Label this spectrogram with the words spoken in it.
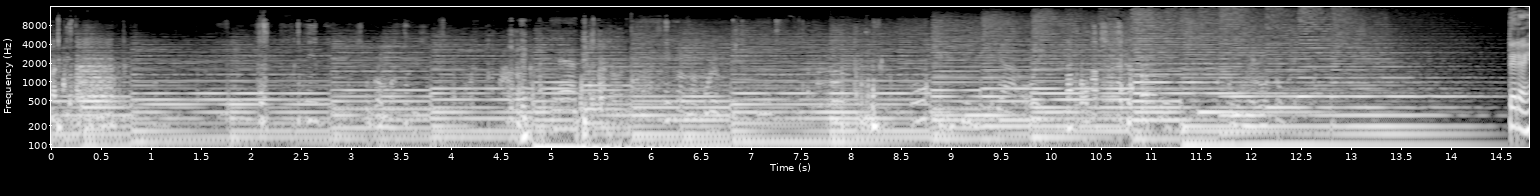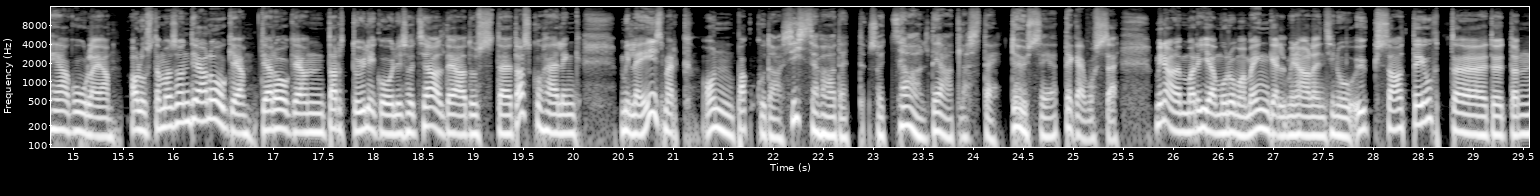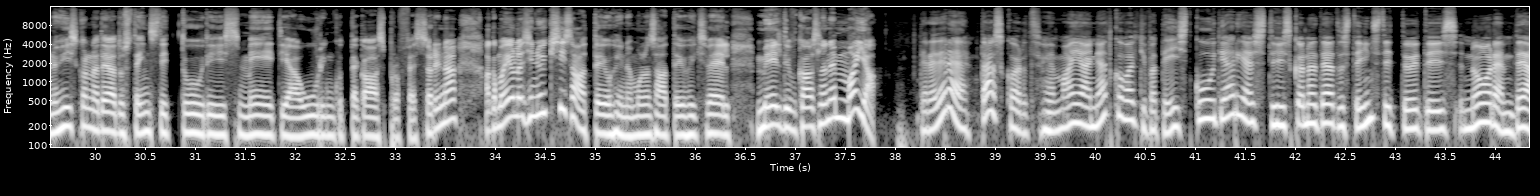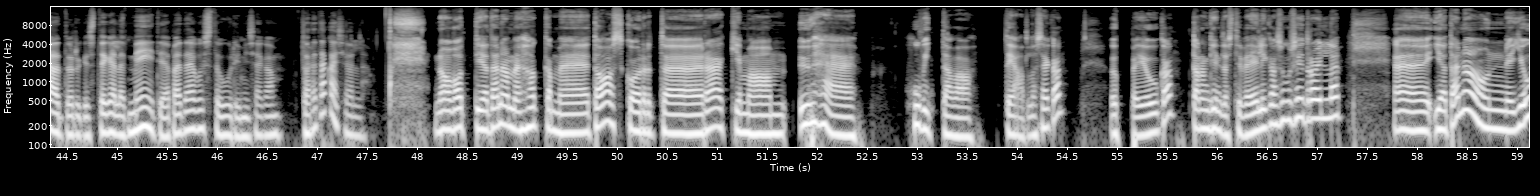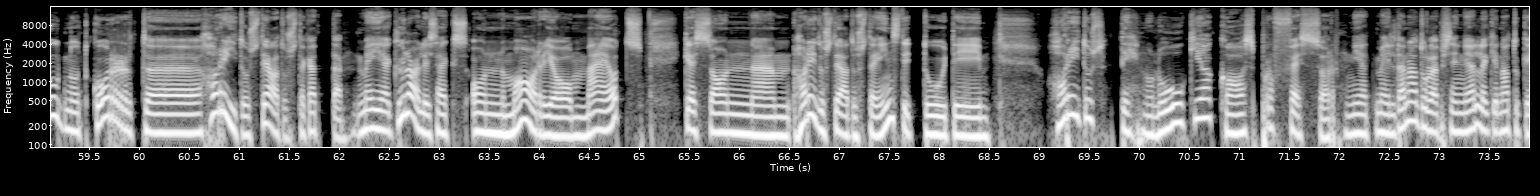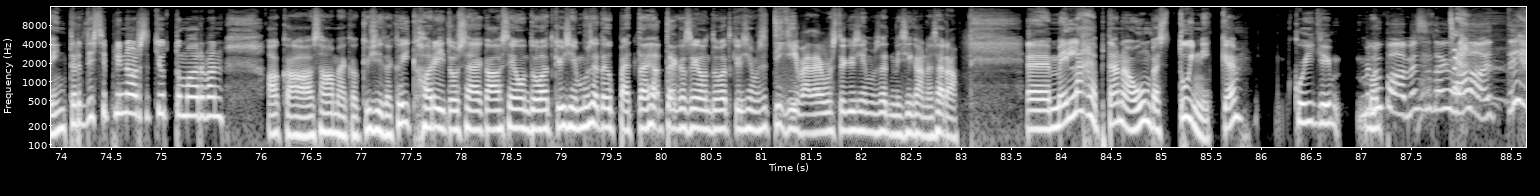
まり。Tere, hea kuulaja, alustamas on Dialoogia. Dialoogia on Tartu Ülikooli sotsiaalteaduste taskuhääling, mille eesmärk on pakkuda sissevaadet sotsiaalteadlaste töösse ja tegevusse. mina olen Maria Murumaa-Mengel, mina olen sinu üks saatejuht, töötan Ühiskonnateaduste Instituudis meediauuringute kaasprofessorina, aga ma ei ole siin üksi saatejuhina, mul on saatejuhiks veel meeldiv kaaslane Maia tere, tere taas kord. Maia on jätkuvalt juba teist kuud järjest Ühiskonnateaduste Instituudis noorem teadur, kes tegeleb meediapädevuste uurimisega. tore tagasi olla. no vot ja täna me hakkame taas kord äh, rääkima ühe huvitava teadlasega, õppejõuga, tal on kindlasti veel igasuguseid rolle. Äh, ja täna on jõudnud kord äh, haridusteaduste kätte. meie külaliseks on Maarjo Mäeots, kes on ähm, Haridusteaduste Instituudi haridustehnoloogia kaasprofessor, nii et meil täna tuleb siin jällegi natuke interdistsiplinaarset juttu, ma arvan, aga saame ka küsida kõik haridusega seonduvad küsimused, õpetajatega seonduvad küsimused, digipädevuste küsimused, mis iganes ära. Meil läheb täna umbes tunnike kuigi. me ma... lubame seda ju alati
